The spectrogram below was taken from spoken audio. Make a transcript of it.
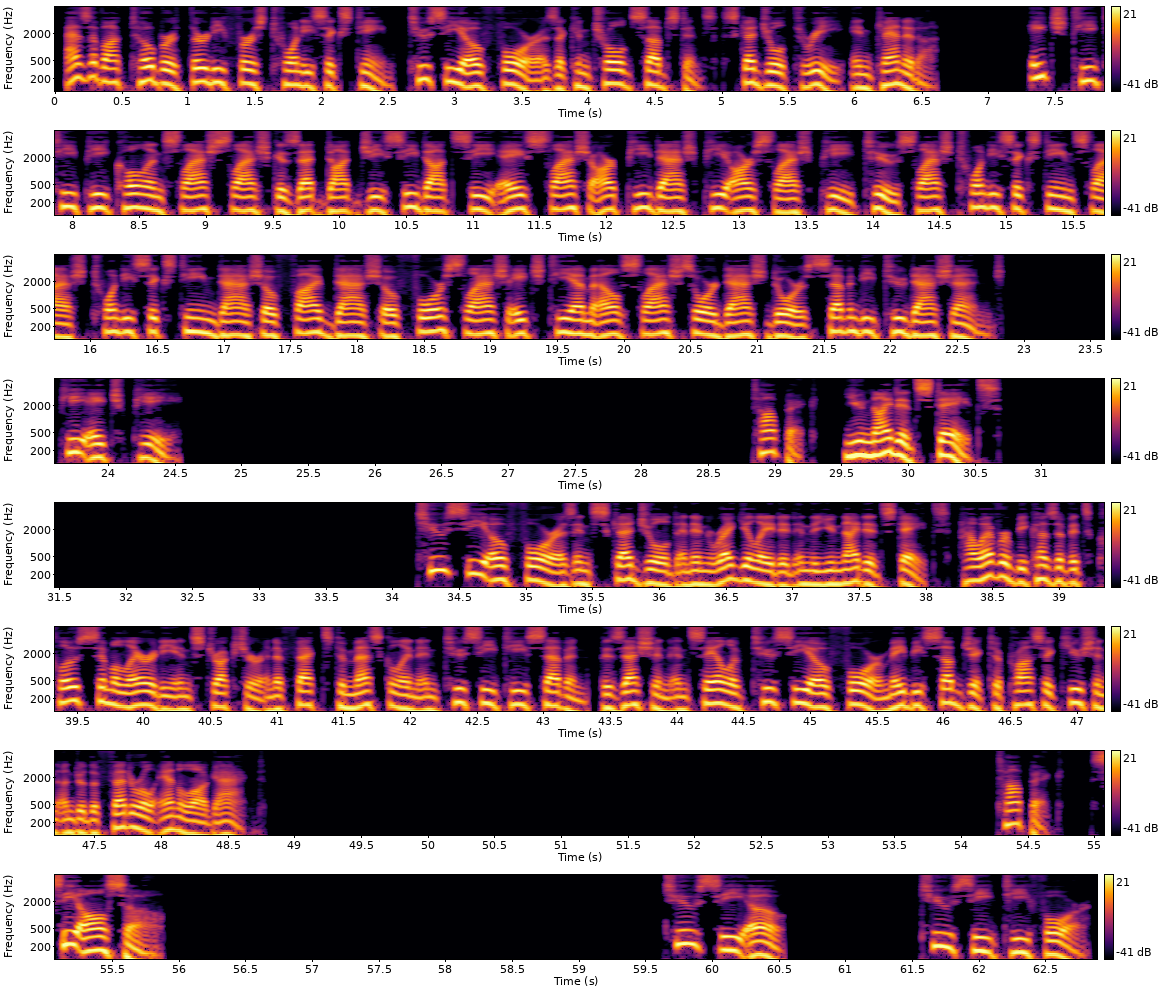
As of October 31, 2016, 2CO4 is a controlled substance Schedule 3 in Canada. http colon slash slash gazette.gc.ca slash rp pr slash p 2 2016 2016 05 04 html sor doors 72 eng php United States 2CO4 is unscheduled and unregulated in the United States, however because of its close similarity in structure and effects to mescaline and 2CT7, possession and sale of 2CO4 may be subject to prosecution under the Federal Analog Act. See also 2CO 2CT4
